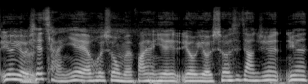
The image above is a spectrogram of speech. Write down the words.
因为有些产业会说，我们发现也有有时候是这样，就是因为。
